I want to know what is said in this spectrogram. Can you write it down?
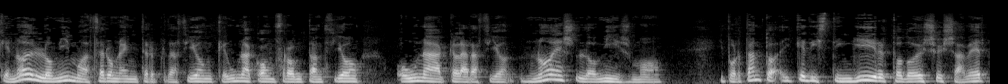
que no es lo mismo hacer una interpretación que una confrontación o una aclaración, no es lo mismo. Y por tanto hay que distinguir todo eso y saber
